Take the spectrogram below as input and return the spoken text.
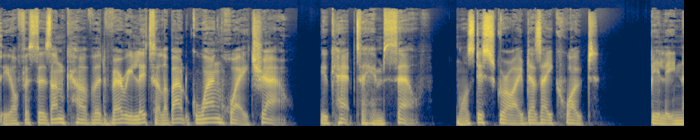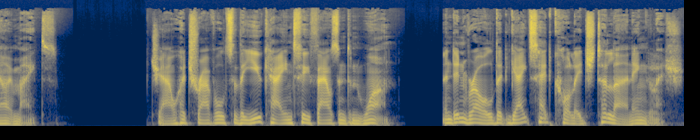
The officers uncovered very little about Guang Hui Chao, who kept to himself, was described as a quote, Billy No. Chow had travelled to the UK in 2001 and enrolled at Gateshead College to learn English.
